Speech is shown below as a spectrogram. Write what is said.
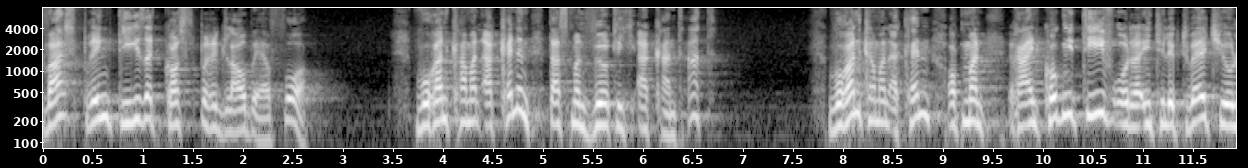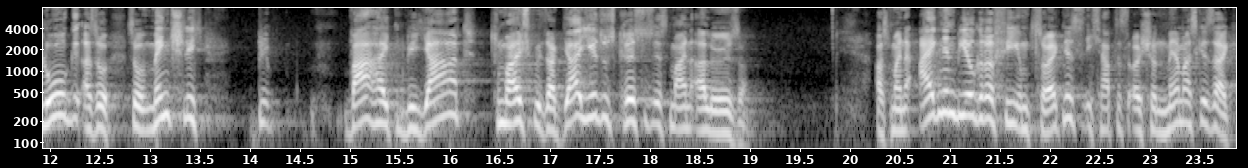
Was bringt dieser kostbare Glaube hervor? Woran kann man erkennen, dass man wirklich erkannt hat? Woran kann man erkennen, ob man rein kognitiv oder intellektuell, theologisch, also so menschlich Wahrheiten bejaht, zum Beispiel sagt, ja, Jesus Christus ist mein Erlöser. Aus meiner eigenen Biografie im Zeugnis, ich habe das euch schon mehrmals gesagt,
